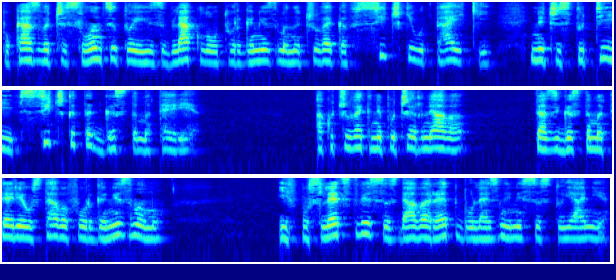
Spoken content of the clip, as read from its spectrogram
показва, че слънцето е извлякло от организма на човека всички отайки, нечистоти и всичката гъста материя. Ако човек не почернява, тази гъста материя остава в организма му и в последствие създава ред болезнени състояния.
